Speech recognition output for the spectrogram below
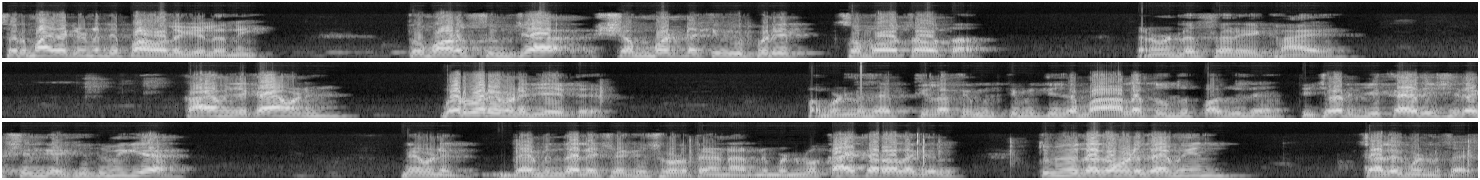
सर माझ्याकडनं ते पाहायला गेलं नाही. तो माणूस तुमच्या शंभर टक्के विपरीत स्वभावाचा होता. त्यानं म्हटलं सर हे काय? काय म्हणजे काय म्हणे? बरोबर आहे म्हणे जे येते म्हटलं साहेब तिला कमीत कमी तिच्या बाळाला तर दूध पाजू द्या. तिच्यावर जी कायदेशीर ऍक्शन घ्यायची तुम्ही घ्या. नाही म्हणे जामीन झाल्याशिवाय काही सोडता येणार नाही. म्हणजे मग काय करावं लागेल? तुम्ही होता का म्हणे जामीन? चालेल म्हटलं साहेब.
